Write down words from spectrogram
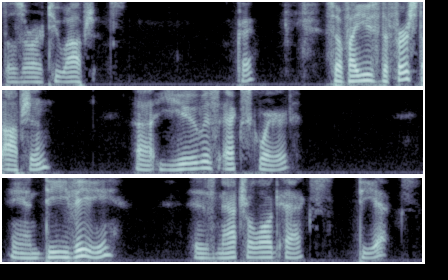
Those are our two options. Okay, so if I use the first option, uh, u is x squared, and dv is natural log x dx.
